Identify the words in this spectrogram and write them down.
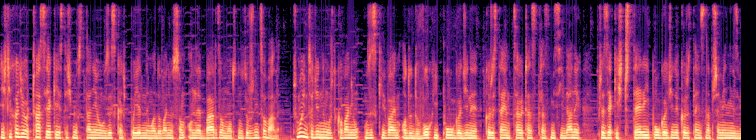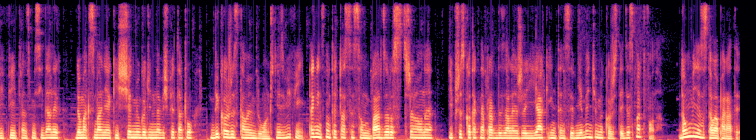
Jeśli chodzi o czasy, jakie jesteśmy w stanie uzyskać po jednym ładowaniu, są one bardzo mocno zróżnicowane. Przy moim codziennym użytkowaniu uzyskiwałem od 2,5 godziny korzystając cały czas z transmisji danych, przez jakieś 4,5 godziny korzystając naprzemiennie z Wi-Fi i transmisji danych, do maksymalnie jakichś 7 godzin na wyświetlaczu, gdy korzystałem wyłącznie z Wi-Fi. Tak więc no te czasy są bardzo rozstrzelone i wszystko tak naprawdę zależy jak intensywnie będziemy korzystać ze smartfona. Do omówienia zostały aparaty.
